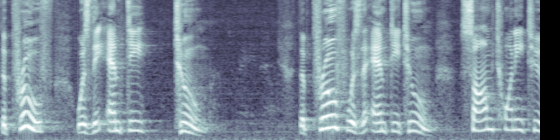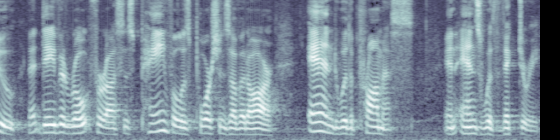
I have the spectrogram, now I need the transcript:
The proof was the empty tomb. The proof was the empty tomb. Psalm 22 that David wrote for us, as painful as portions of it are, end with a promise and ends with victory.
